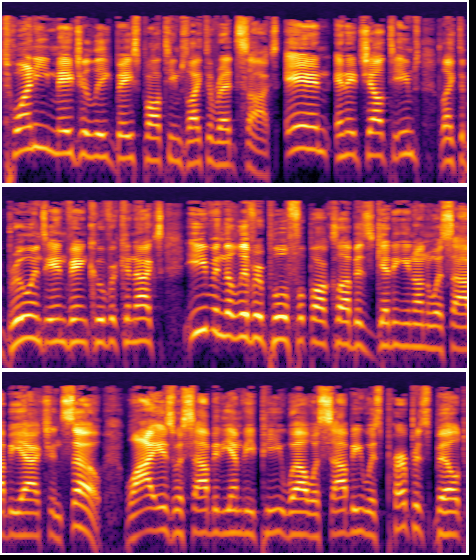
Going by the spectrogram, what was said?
20 Major League Baseball teams like the Red Sox and NHL teams like the Bruins and Vancouver Canucks. Even the Liverpool Football Club is getting in on the Wasabi action. So, why is Wasabi the MVP? Well, Wasabi was purpose built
